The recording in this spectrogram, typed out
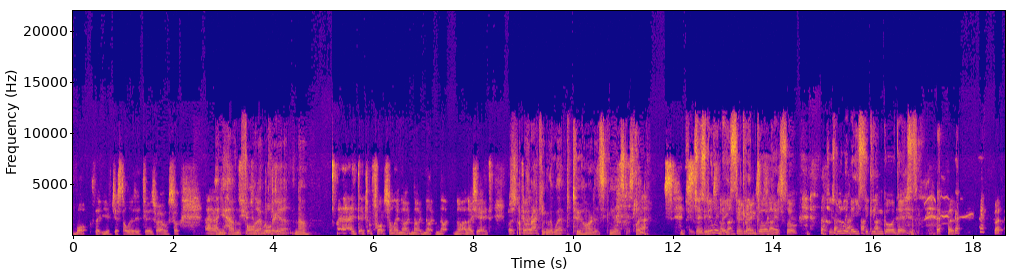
walk that you've just alluded to as well. So, uh, and you haven't fallen out with her yet, no? Uh, fortunately, not not not not not as yet. But Stop uh, cracking the whip too hard. It's you know, it's just like. She's really nice, the Green Goddess. So she's really nice, the Green Goddess. but but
